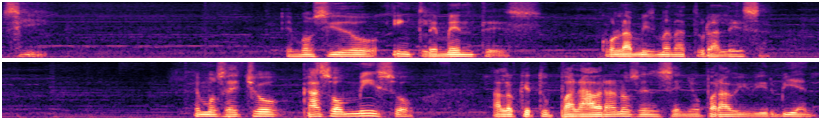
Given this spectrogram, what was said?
Sí. Hemos sido inclementes, con la misma naturaleza. Hemos hecho caso omiso a lo que tu palabra nos enseñó para vivir bien.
